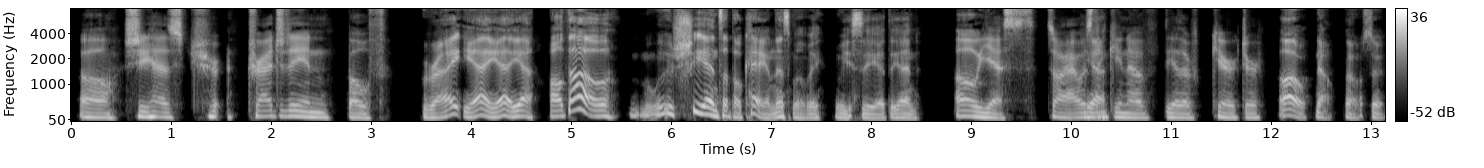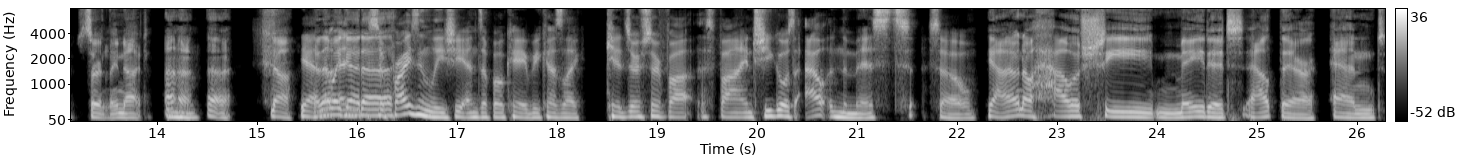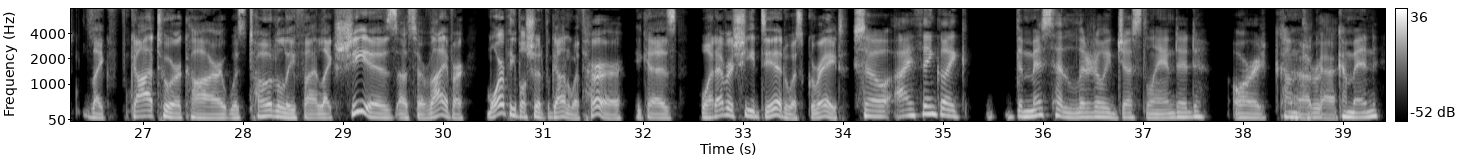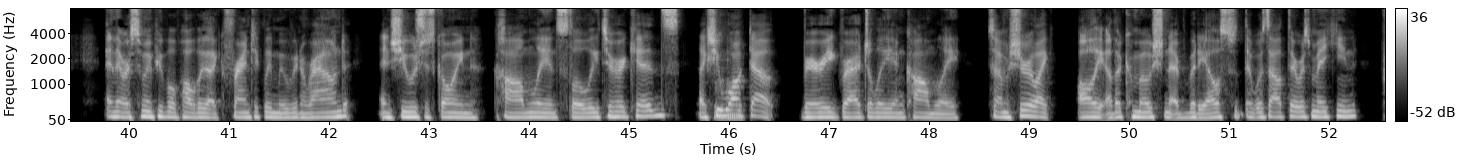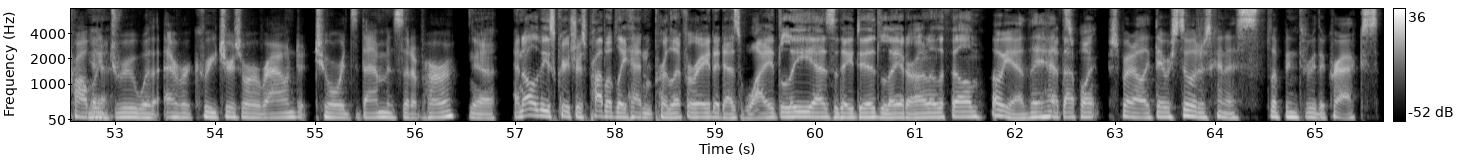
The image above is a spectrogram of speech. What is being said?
Oh, she has tr- tragedy in both. Right? Yeah, yeah, yeah. Although she ends up okay in this movie. We see at the end. Oh yes. Sorry, I was Yeah. thinking of the other character. Oh no, no, cer- certainly not. Uh, uh Mhm. uh, no. Yeah, and then no, we get uh, surprisingly she ends up okay because like kids are survi- fine. She goes out in the mist, so Yeah, I don't know how she made it out there and like got to her car, was totally fine. Like she is a survivor. More people should have gone with her because whatever she did was great. so I think like the mist had literally just landed or come through, come in, and there were so many people probably like frantically moving around, and she was just going calmly and slowly to her kids. Like she Mhm. walked out very gradually and calmly. So I'm sure like all the other commotion everybody else that was out there was making probably Yeah. drew whatever creatures were around towards them instead of her. Yeah. And all of these creatures probably hadn't proliferated as widely as they did later on in the film Oh yeah, they had at that point. spread out like they were still just kind of slipping through the cracks.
